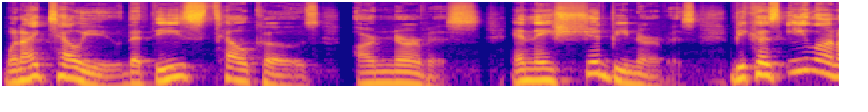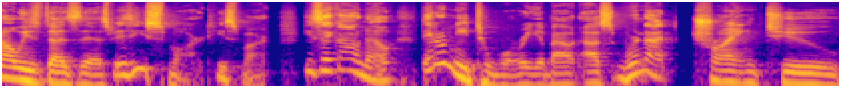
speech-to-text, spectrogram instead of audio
when I tell you that these telcos are nervous, and they should be nervous because Elon always does this because he's smart. He's smart. He's like, oh no, they don't need to worry about us. We're not trying to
